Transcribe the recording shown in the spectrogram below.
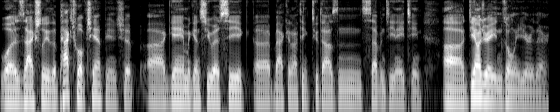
was actually the Pac 12 championship uh, game against USC uh, back in, I think, 2017 18. Uh, DeAndre Ayton's only year there.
